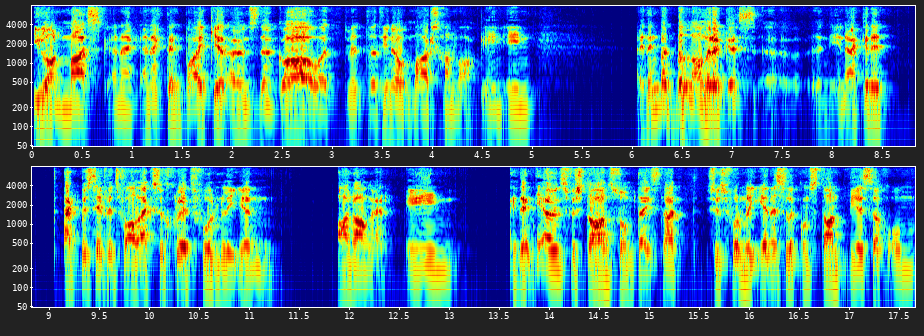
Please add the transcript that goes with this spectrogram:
Elon Musk en ek en ek dink baie keer ouens dink, "Ag, oh, wat wat wat hy nou op Mars gaan maak." En en ek dink wat belangrik is uh, en, en ek het dit ek besef dit veral ek so groot Formule 1 aanhanger en Ek dink die ouens verstaan soms dat soos Formule 1 is hulle konstant besig om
